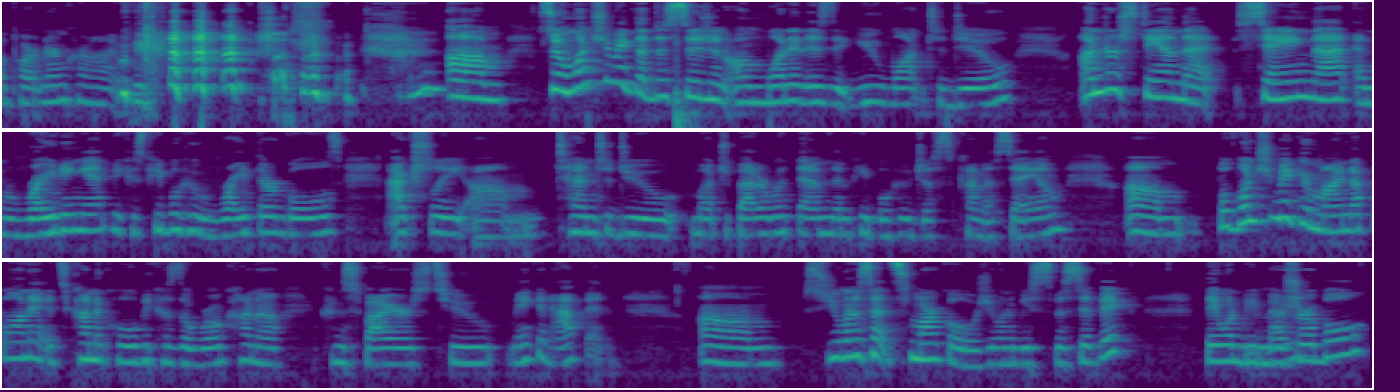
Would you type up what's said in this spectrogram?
a partner in crime. um, so once you make that decision on what it is that you want to do, understand that saying that and writing it, because people who write their goals actually um, tend to do much better with them than people who just kind of say them. Um, but once you make your mind up on it, it's kind of cool because the world kind of conspires to make it happen. Um, so you want to set smart goals. You want to be specific. They want to be Mhm. measurable.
